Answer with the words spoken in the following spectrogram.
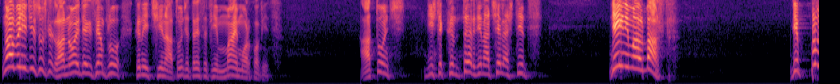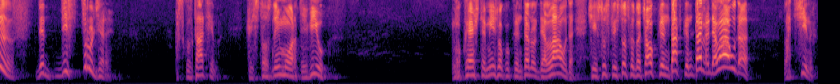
Nu a venit Iisus Hristos. La noi, de exemplu, când e cina, atunci trebuie să fim mai morcoviți. Atunci, niște cântări din acelea, știți, de inimă albastră, de plâns, de distrugere. Ascultați-mă, Hristos nu-i mort, e viu. Locuiește în mijlocul cântărilor de laudă. Și Iisus Hristos, când au cântat cântările de laudă, la cină.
